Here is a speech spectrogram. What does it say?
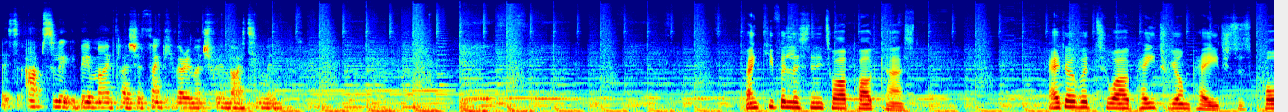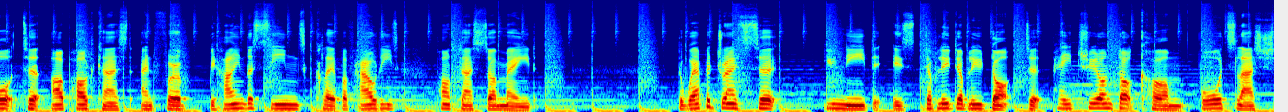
It's absolutely been my pleasure. Thank you very much for inviting me. Thank you for listening to our podcast. Head over to our Patreon page to support to our podcast and for a behind the scenes clip of how these podcasts are made. The web address that you need is www.patreon.com forward slash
